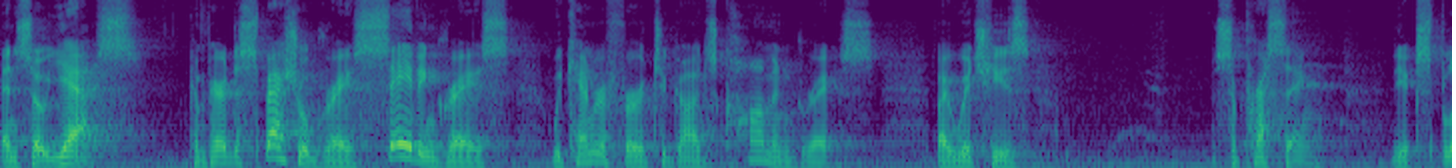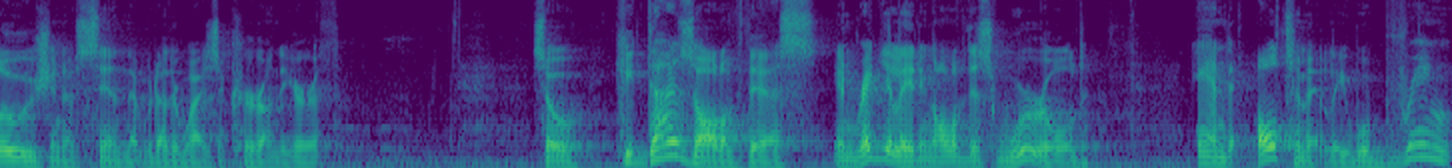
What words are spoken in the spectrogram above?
And so, yes, compared to special grace, saving grace, we can refer to God's common grace by which he's suppressing the explosion of sin that would otherwise occur on the earth. So he does all of this in regulating all of this world and ultimately will bring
